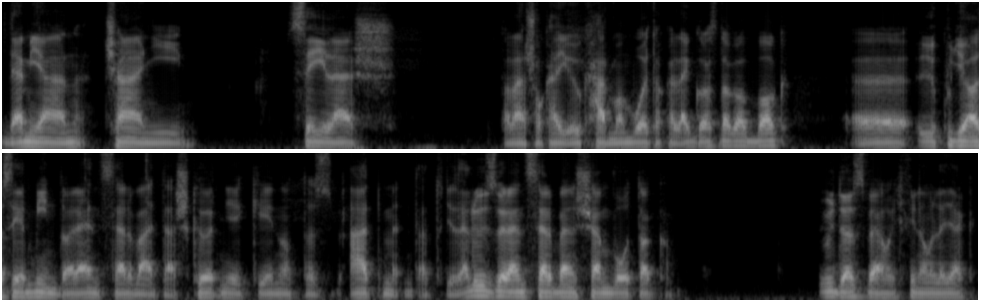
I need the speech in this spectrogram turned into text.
Demján, Csányi, Széles, talán sokáig ők hárman voltak a leggazdagabbak, ők ugye azért mind a rendszerváltás környékén ott az átment, tehát hogy az előző rendszerben sem voltak üldözve, hogy finom legyek,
